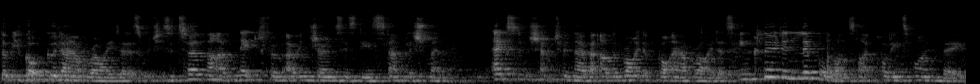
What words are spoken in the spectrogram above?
that we've got good outriders, which is a term that I've nicked from Owen Jones's The Establishment. Excellent chapter in there about how the right have got outriders, including liberal ones like Polly Toynbee.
